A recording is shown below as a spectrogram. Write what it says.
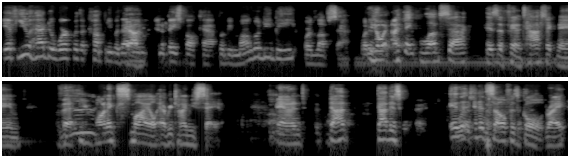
if you had to work with a company with that yeah. on and a baseball cap, would be MongoDB or Lovesac? What is you know what? I think Lovesac is a fantastic name that you want to smile every time you say it and that that is in, in itself is gold right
